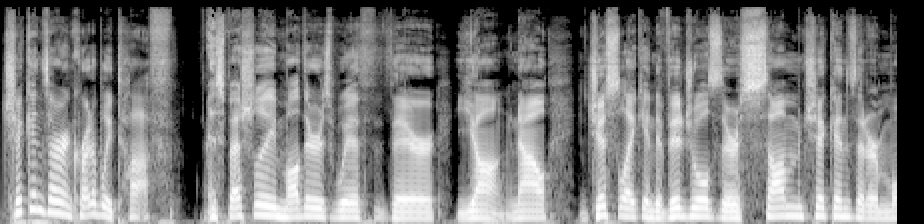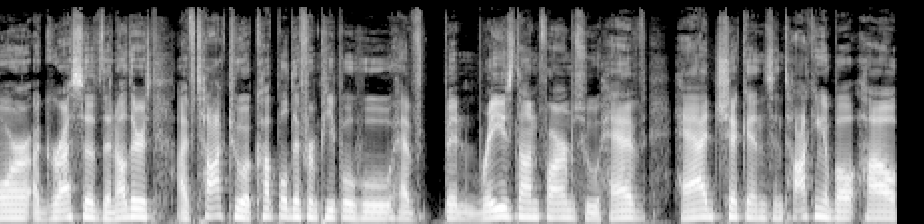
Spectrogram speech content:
Chickens are incredibly tough especially mothers with their young. Now, just like individuals, there's some chickens that are more aggressive than others. I've talked to a couple different people who have been raised on farms who have had chickens and talking about how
